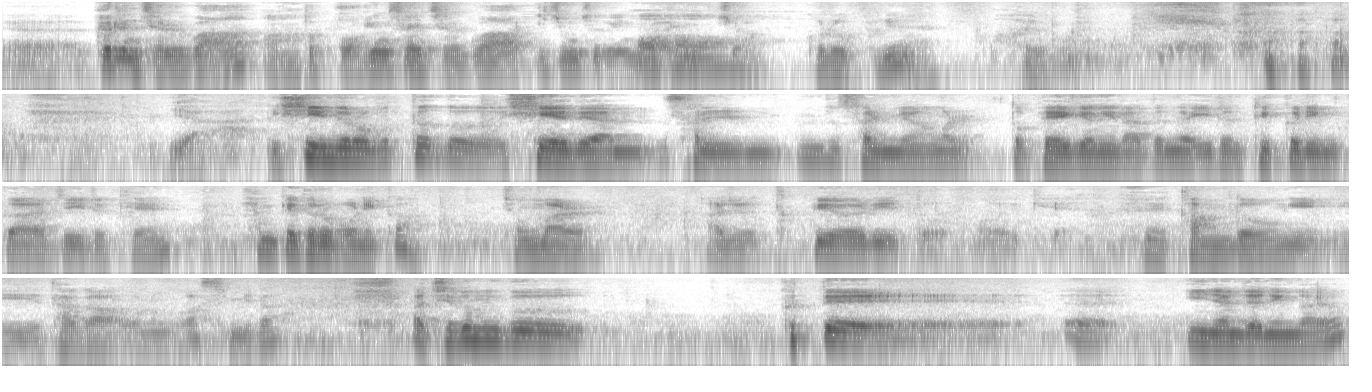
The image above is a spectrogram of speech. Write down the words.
어, 그런 절과 아. 또 보경사의 절과 이중적인 의미가 어허. 있죠. 그렇군요. 아이고. 야, 이 시인으로부터 그 시에 대한 설, 설명을 또 배경이라든가 이런 뒷그림까지 이렇게 함께 들어보니까 정말 아주 특별히 또 이렇게 감동이 다가오는 것 같습니다. 아, 지금 그 그때 에, 2년 전인가요?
